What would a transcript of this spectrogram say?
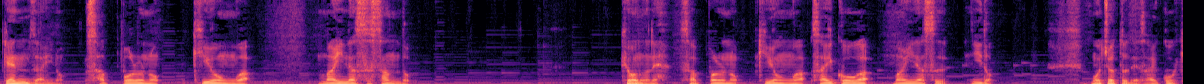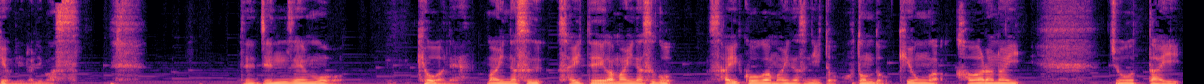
現在の札幌の気温はマイナス3度。今日のね、札幌の気温は最高がマイナス2度。もうちょっとで最高気温になります。で、全然もう、今日はね、マイナス、最低がマイナス5、最高がマイナス2と、ほとんど気温が変わらない状態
